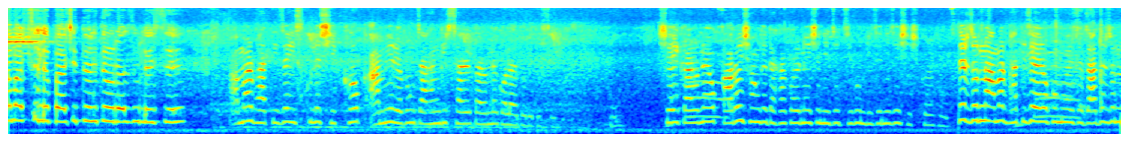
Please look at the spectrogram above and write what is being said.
আমার ছেলে ফাঁসির দড়িতে ওরা ঝুলাইছে। আমার ভাতিজা স্কুলের শিক্ষক, আমির এবং জাহাঙ্গীর স্যারের কারণে গলায় ধরে দিয়েছে সেই কারণে ও কারোই সঙ্গে দেখা করেনি এসে নিজের জীবন নিজে নিজে শেষ করে ফেলছে। জন্য আমার ভাতিজা এরকম হয়েছে, যাদের জন্য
